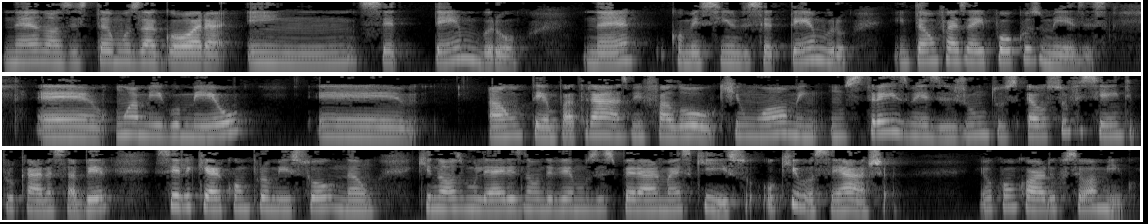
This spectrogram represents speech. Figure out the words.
né? Nós estamos agora em setembro, né? Comecinho de setembro, então faz aí poucos meses. É, um amigo meu é, há um tempo atrás, me falou que um homem, uns três meses juntos, é o suficiente para o cara saber se ele quer compromisso ou não, que nós mulheres não devemos esperar mais que isso. O que você acha? Eu concordo com seu amigo.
